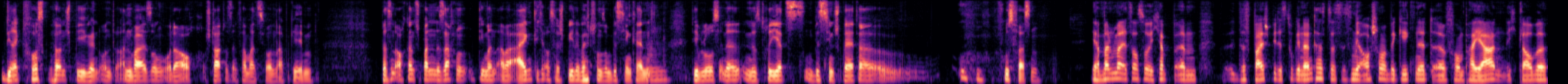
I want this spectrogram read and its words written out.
direkt vors Gehirn spiegeln und Anweisungen oder auch Statusinformationen abgeben. Das sind auch ganz spannende Sachen, die man aber eigentlich aus der Spielewelt schon so ein bisschen kennt, die bloß in der Industrie jetzt ein bisschen später äh, Fuß fassen. Ja, manchmal ist auch so, ich habe ähm, das Beispiel, das du genannt hast, das ist mir auch schon mal begegnet äh, vor ein paar Jahren. Ich glaube,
